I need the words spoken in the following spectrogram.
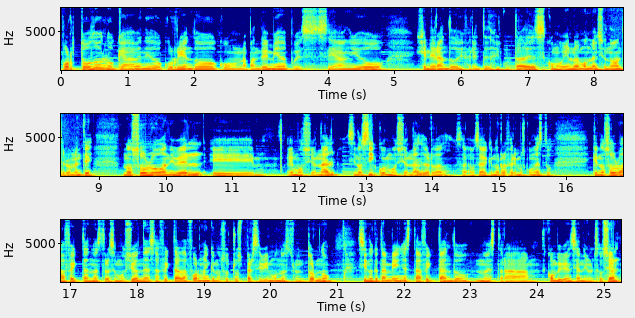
por todo lo que ha venido ocurriendo con la pandemia, pues se han ido generando diferentes dificultades, como bien lo hemos mencionado anteriormente, no solo a nivel eh, emocional, sino psicoemocional, ¿verdad? O sea, ¿a qué nos referimos con esto? Que no solo afecta nuestras emociones, afecta la forma en que nosotros percibimos nuestro entorno, sino que también está afectando nuestra convivencia a nivel social.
